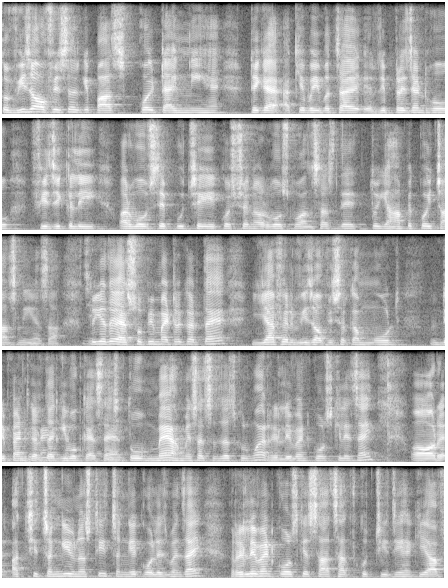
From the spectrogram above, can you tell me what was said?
तो वीज़ा ऑफिसर के पास कोई टाइम नहीं है ठीक है? कि भाई बच्चा रिप्रेजेंट हो फिजिकली और वो उससे पूछे ये क्वेश्चन और वो उसको आंसर्स दे तो यहाँ पे कोई चांस नहीं है ऐसा। तो ये तो एस मैटर करता है या फिर वीज़ा ऑफिसर का मोड डिपेंड करता है कि वो कैसा है। तो मैं हमेशा सजेस्ट करूँगा रिलेवेंट कोर्स के लिए जाएँ और अच्छी चंगी यूनिवर्सिटी चंगे कॉलेज में जाएँ। रिलेवेंट कोर्स के साथ साथ कुछ चीज़ें हैं कि आप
